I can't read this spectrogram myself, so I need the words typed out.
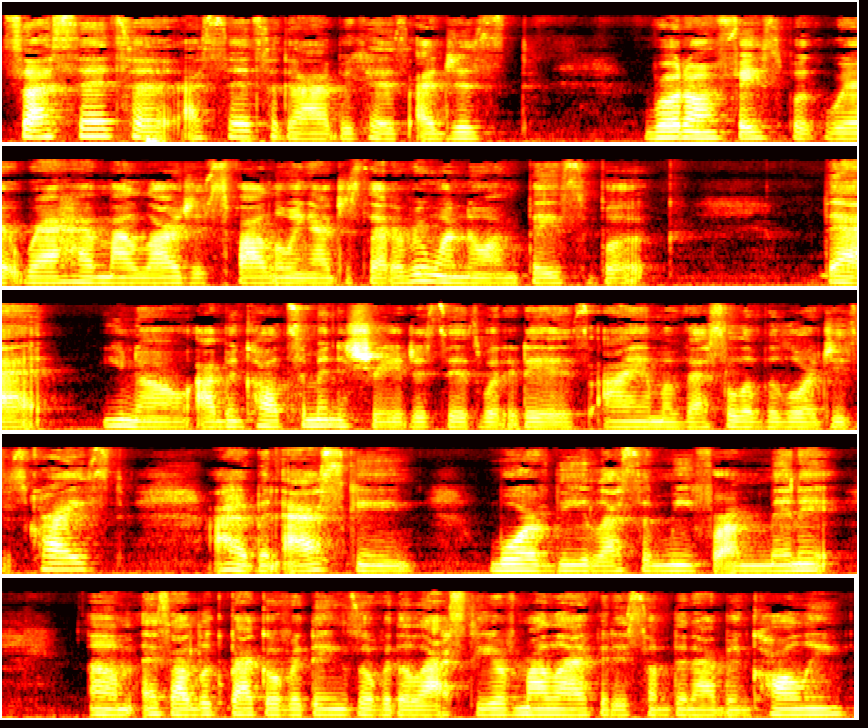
So I said to I said to God because I just wrote on Facebook where where I have my largest following. I just let everyone know on Facebook that you know, I've been called to ministry. It just is what it is. I am a vessel of the Lord Jesus Christ. I have been asking more of thee, less of me for a minute. Um, as I look back over things over the last year of my life, it is something I've been calling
